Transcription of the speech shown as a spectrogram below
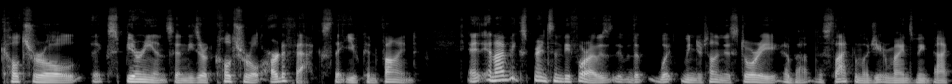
cultural experience, and these are cultural artifacts that you can find. And, and I've experienced them before. I was the, what when you're telling the story about the Slack emoji, it reminds me back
